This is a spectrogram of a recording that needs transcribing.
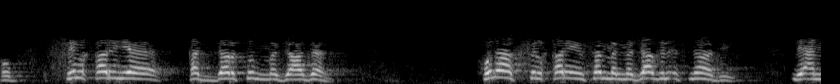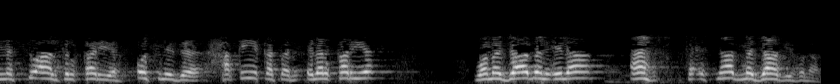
خب في القرية قدرتم مجازا. هناك في القرية يسمى المجاز الإسنادي لأن السؤال في القرية أسند حقيقة إلى القرية ومجازا إلى أهل فإسناد مجازي هناك.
